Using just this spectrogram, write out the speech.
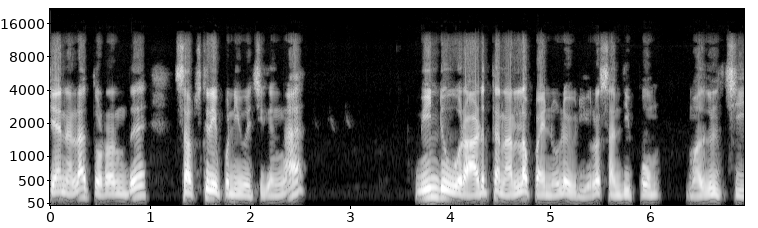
சேனலை தொடர்ந்து சப்ஸ்கிரைப் பண்ணி வச்சுக்கோங்க. மீண்டும் ஒரு அடுத்த நல்ல பயனுள்ள வீடியோவில் சந்திப்போம். மகிழ்ச்சி.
